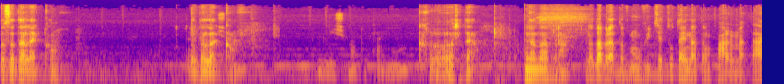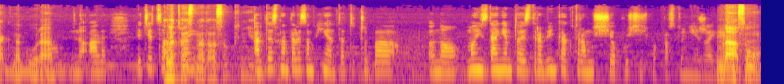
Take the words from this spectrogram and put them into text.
To za daleko. Za daleko. Byliśmy tutaj, nie? Kurde. No dobra. No dobra, to mówicie tutaj na tą palmę, tak? Na górę. No, no ale wiecie co? Ale to tutaj- jest nadal zamknięte. Ale to jest nadal zamknięte, to trzeba. No, moim zdaniem to jest drabinka, która musi się opuścić po prostu niżej. Na Tam są,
